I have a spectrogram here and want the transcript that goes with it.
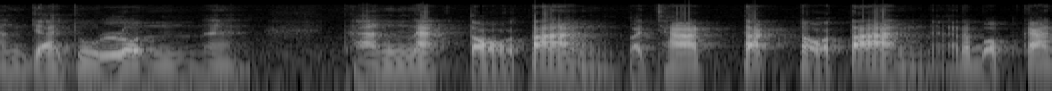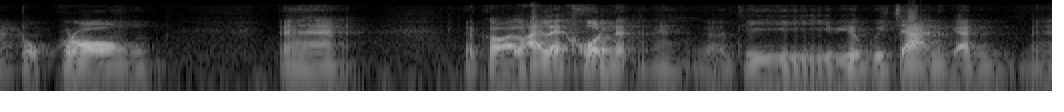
ทั้งจ่าจูลนนะทั้งนักต่อต้าน ประชาตักต่อต้าน ระบบการปกครองนะฮะแล้วก็หลายหลายคนนะที่วิพากษ์วิจารณ์กันนะ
